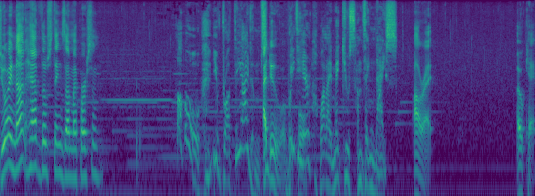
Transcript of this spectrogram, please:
Do I not have those things on my person? Oh, you've brought the items. I do, Wait course. here while I make you something nice. All right. Okay.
